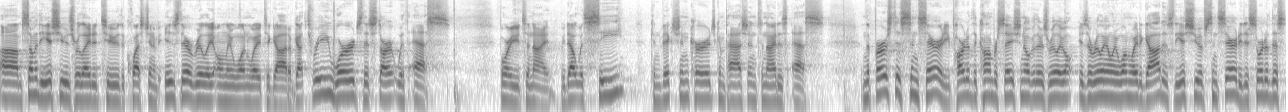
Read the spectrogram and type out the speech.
um, some of the issues related to the question of is there really only one way to God? I've got three words that start with S for you tonight. We dealt with C, conviction, courage, compassion. Tonight is S. And the first is sincerity. Part of the conversation over there's really is there really only one way to God is the issue of sincerity. There's sort of this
